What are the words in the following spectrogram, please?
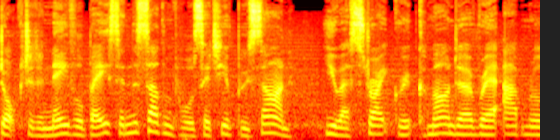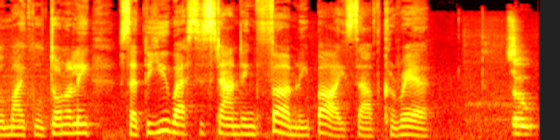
docked at a naval base in the southern port city of Busan. US Strike Group Commander Rear Admiral Michael Donnelly said the US is standing firmly by South Korea. So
